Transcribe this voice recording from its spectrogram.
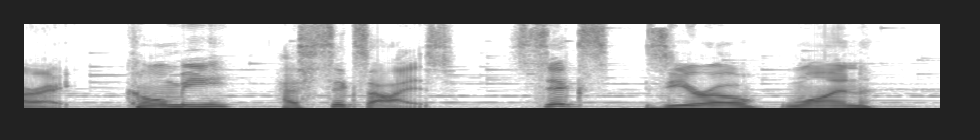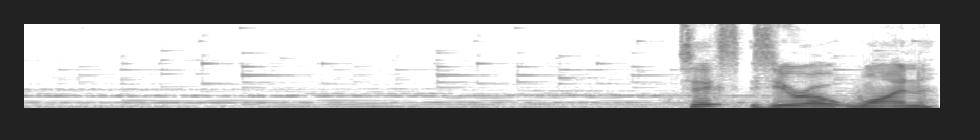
All right, Combee has six eyes. Six, zero, one. Six, zero, one.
